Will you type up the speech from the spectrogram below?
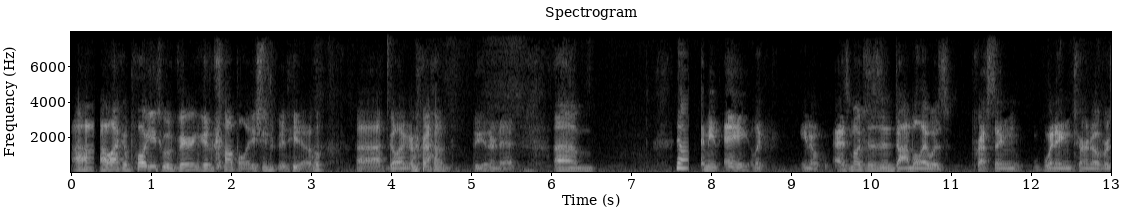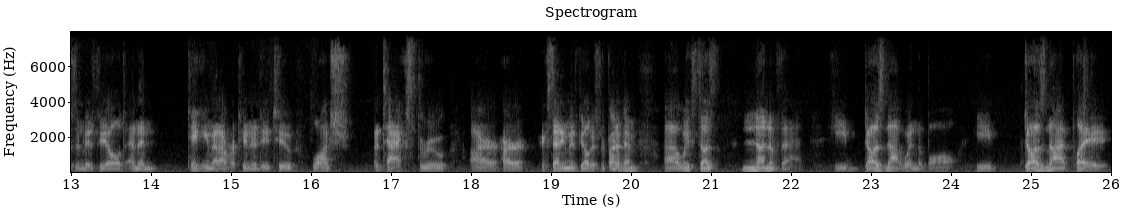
Uh, I can point you to a very good compilation video uh, going around the internet. Um, no, I mean, a like you know, as much as in Ndombele was pressing, winning turnovers in midfield, and then taking that opportunity to launch attacks through our, our extending midfielders in front of him, uh, Winks does none of that. He does not win the ball. He does not play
